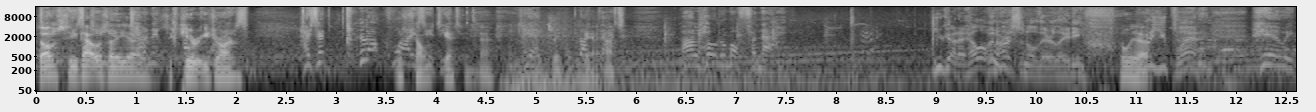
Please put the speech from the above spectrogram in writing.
So obviously that was a, uh, security drone. clockwise. I said clockwise, Which I'm idiot. getting there. Yeah, Think I'm like getting that. I'll hold them off for now. You got a hell of an arsenal there, lady. Oh, yeah. What are you planning? Here we go.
